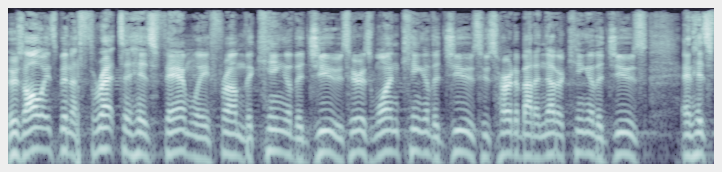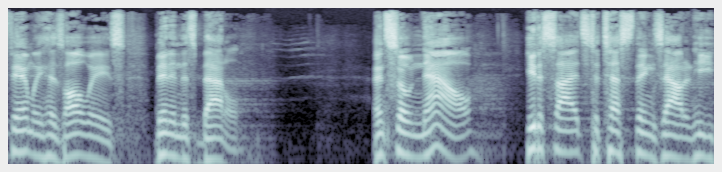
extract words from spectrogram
There's always been a threat to his family from the king of the Jews. Here's one king of the Jews who's heard about another king of the Jews, and his family has always been in this battle. And so now he decides to test things out, and he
